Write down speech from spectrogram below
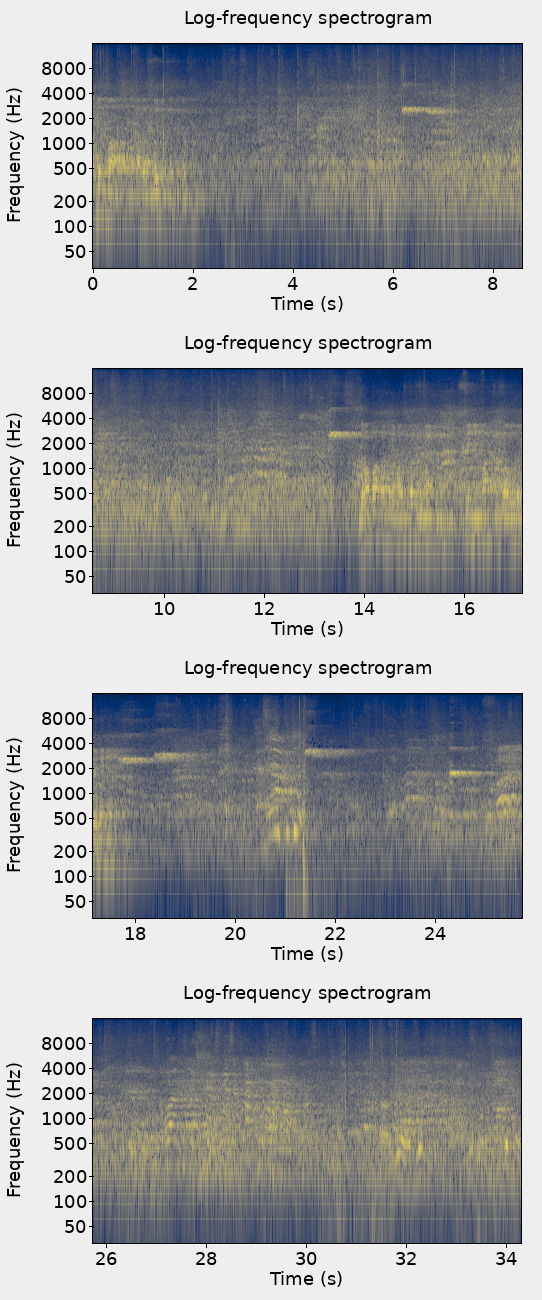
Один бал дали судді за кидок. Два бали отримав спортсмен в синій матчі за утримання. Uh, yeah,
